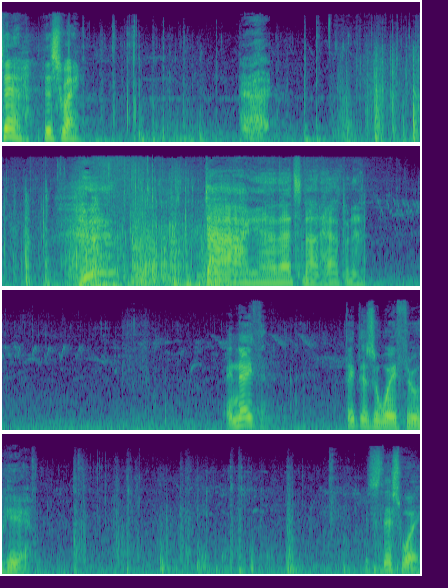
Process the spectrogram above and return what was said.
Sam, this way. Ah, yeah, that's not happening. Hey, Nathan. I think there's a way through here. It's this way.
